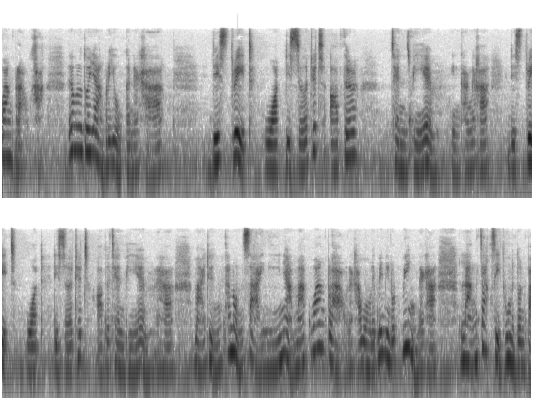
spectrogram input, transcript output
ว่างเปล่าค่ะแล้วเรามาดูตัวอย่างประโยคกันนะคะ This street was deserted after 10 p.m. อีกครั้งนะคะ This street was deserted after 10 p.m. นะคะ หมายถึงถนนสายนี้เนี่ยมักว่างเปล่านะคะ วงเล็บไม่มีรถวิ่งนะคะ หลังจากสี่ทุ่มเป็นต้นไป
